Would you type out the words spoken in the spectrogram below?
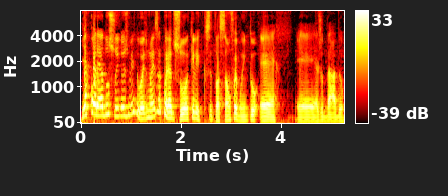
e a Coreia do Sul em 2002, mas a Coreia do Sul, aquela situação foi muito é, é, ajudado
